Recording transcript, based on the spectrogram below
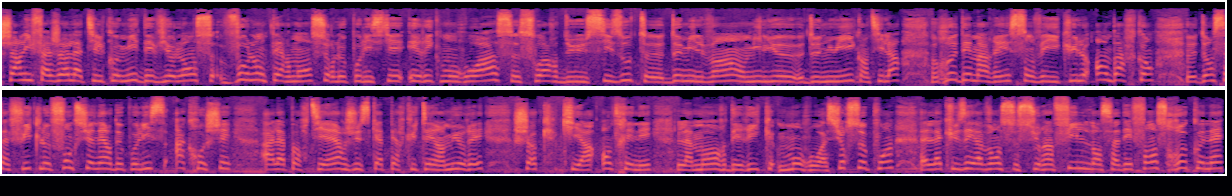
Charlie Fajol a-t-il commis des violences volontairement sur le policier Éric Monroy ce soir du 6 août 2020 en milieu de nuit quand il a redémarré son véhicule embarquant dans sa fuite? Le fonctionnaire de police accroché à la portière jusqu'à percuter un muret, choc qui a entraîné la mort d'Éric Monroy. Sur ce point, l'accusé avance sur un fil dans sa défense, reconnaît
